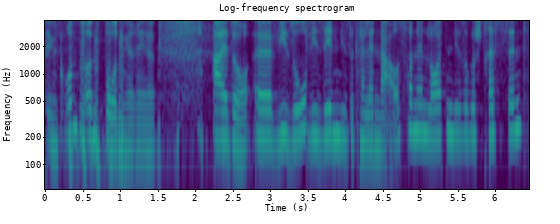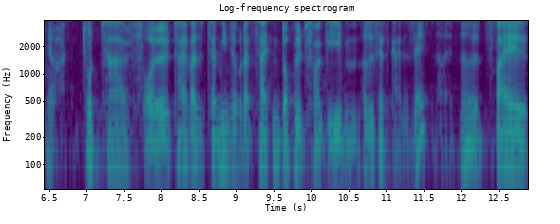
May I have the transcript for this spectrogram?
in Grund und Boden geredet. Also, äh, wieso? Wie sehen diese Kalender aus von den Leuten, die so gestresst sind? Ja, total voll, teilweise Termine oder Zeiten doppelt vergeben. Also ist jetzt keine Seltenheit. Ne? Zwei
